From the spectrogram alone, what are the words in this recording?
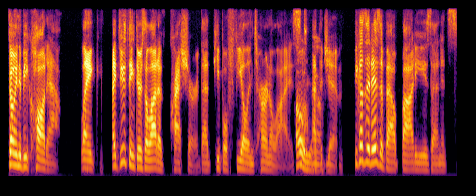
going to be called out. Like I do think there's a lot of pressure that people feel internalized oh, yeah. at the gym because it is about bodies and it's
